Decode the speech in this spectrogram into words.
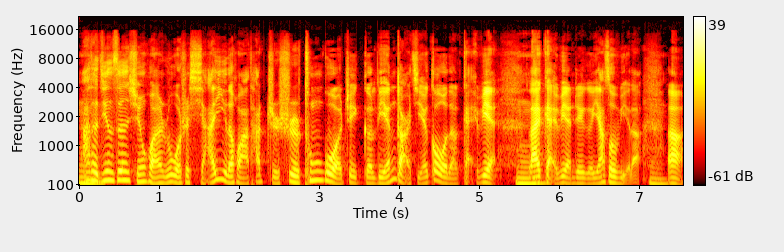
阿特金森循环如果是狭义的话，它只是通过这个连杆结构的改变嗯来改变这个压缩比的。嗯啊，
